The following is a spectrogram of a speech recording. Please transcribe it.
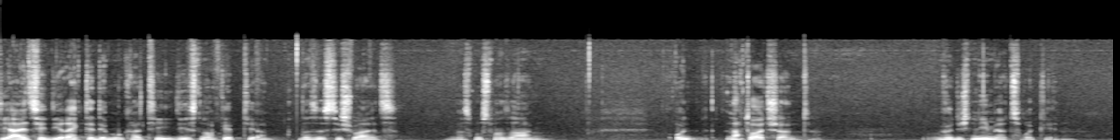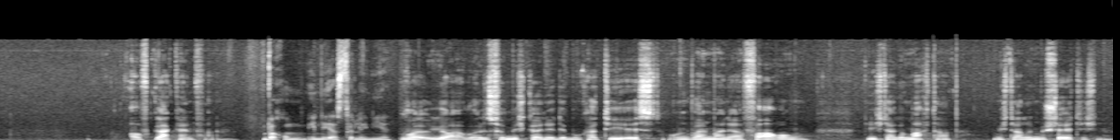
Die einzige direkte Demokratie, die es noch gibt hier, das ist die Schweiz. Das muss man sagen. Und nach Deutschland würde ich nie mehr zurückgehen. Auf gar keinen Fall. Warum in erster Linie? Weil, ja, weil es für mich keine Demokratie ist und weil meine Erfahrungen, die ich da gemacht habe, mich darin bestätigen.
